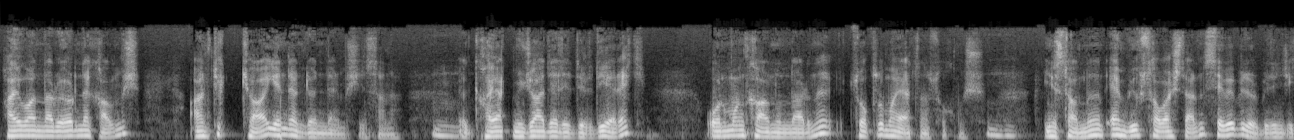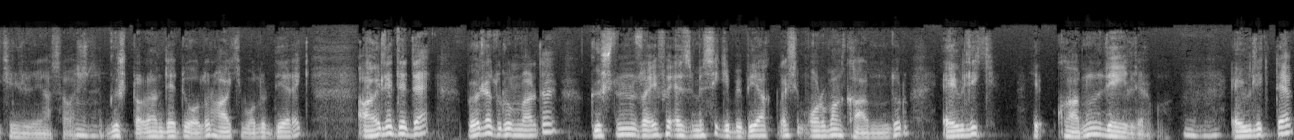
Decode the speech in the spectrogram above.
hayvanları örnek almış, antik çağa yeniden döndürmüş insanı. E, Hayat mücadeledir diyerek orman kanunlarını toplum hayatına sokmuş. İnsanlığın en büyük savaşlarının sebebidir Birinci, İkinci Dünya Savaşları. Güçlü olan dedi olur, hakim olur diyerek. Ailede de böyle durumlarda güçlünün zayıfı ezmesi gibi bir yaklaşım orman kanunudur. Evlilik kanunu değildir bu. Evlilikte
